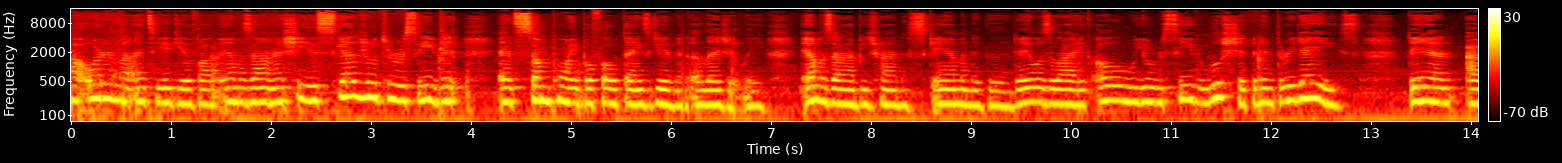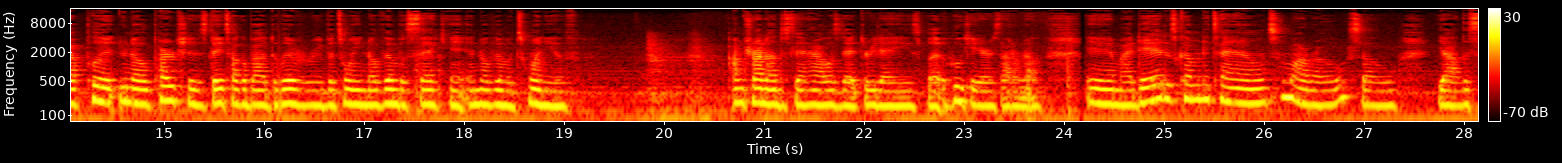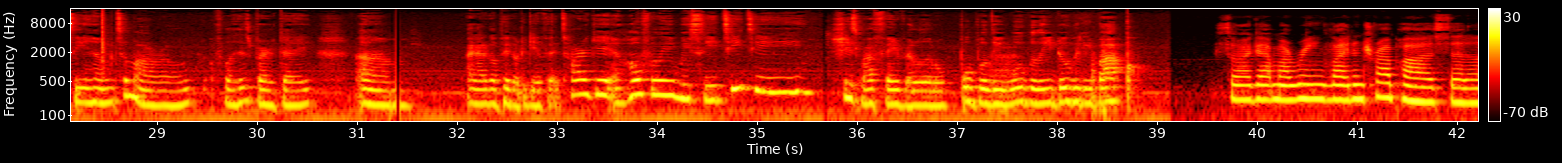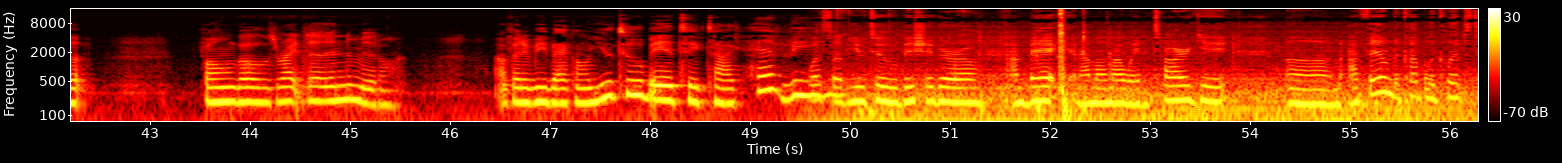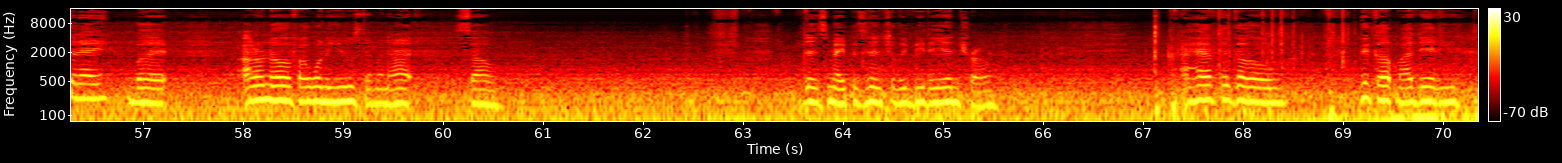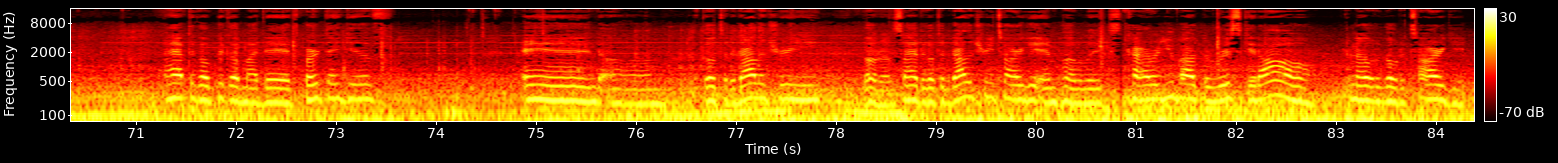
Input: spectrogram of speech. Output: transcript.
I ordered my auntie a gift off Amazon and she is scheduled to receive it at some point before Thanksgiving, allegedly. Amazon be trying to scam a nigga. They was like, oh, you'll receive it, we'll ship it in three days. Then I put, you know, purchase. They talk about delivery between November 2nd and November 20th. I'm trying to understand how was that three days, but who cares? I don't know. And my dad is coming to town tomorrow, so y'all will see him tomorrow for his birthday. Um, I gotta go pick up the gift at Target, and hopefully we see TT. She's my favorite little boobly woobly doobly bop. So I got my ring light and tripod set up. Phone goes right there in the middle. I'm gonna be back on YouTube and TikTok heavy. What's up YouTube? It's your girl. I'm back and I'm on my way to Target. Um, I filmed a couple of clips today, but I don't know if I want to use them or not. So this may potentially be the intro. I have to go pick up my daddy. I have to go pick up my dad's birthday gift and um, go to the Dollar Tree. Go to, so I had to go to the Dollar Tree, Target, and Publix. Kyra, you about to risk it all, you know, to go to Target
